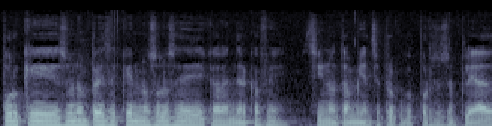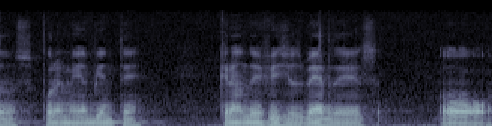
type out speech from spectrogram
porque es una empresa que no solo se dedica a vender café, sino también se preocupa por sus empleados, por el medio ambiente, creando edificios verdes o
